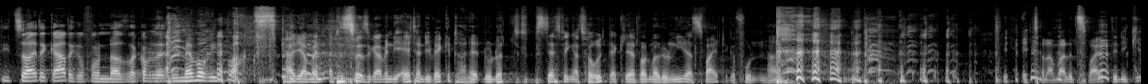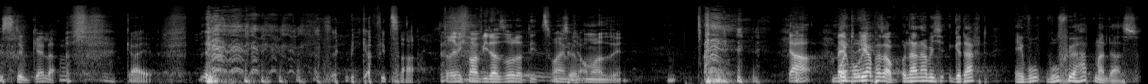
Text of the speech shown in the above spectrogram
die zweite Karte gefunden hast. Da kommt dann die Memory-Box. Ja, mein, das wäre sogar, wenn die Eltern die weggetan hätten und du bist deswegen als verrückt erklärt worden, weil du nie das zweite gefunden hast. Eltern haben alle zweite in die Kiste im Keller. Geil. Mega bizarr. Dreh mich mal wieder so, dass die zwei mich auch mal sehen. Ja, Und, Memory. ja, pass auf. Und dann habe ich gedacht, ey, wo, wofür hat man das?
